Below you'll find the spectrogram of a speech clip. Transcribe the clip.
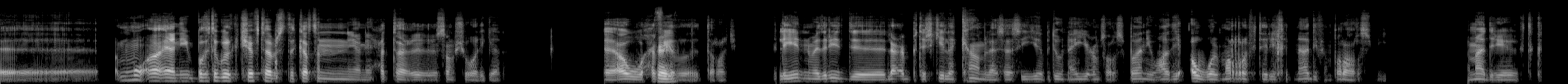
أه مو يعني بغيت أقول لك شفتها بس ذكرت إن يعني حتى عصام شوالي قال أو حفيظ الدراج اللي إن مدريد آه، لعب بتشكيلة كاملة أساسية بدون أي عنصر إسباني وهذه أول مرة في تاريخ النادي في مباراة رسمية. ما أدري كنت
